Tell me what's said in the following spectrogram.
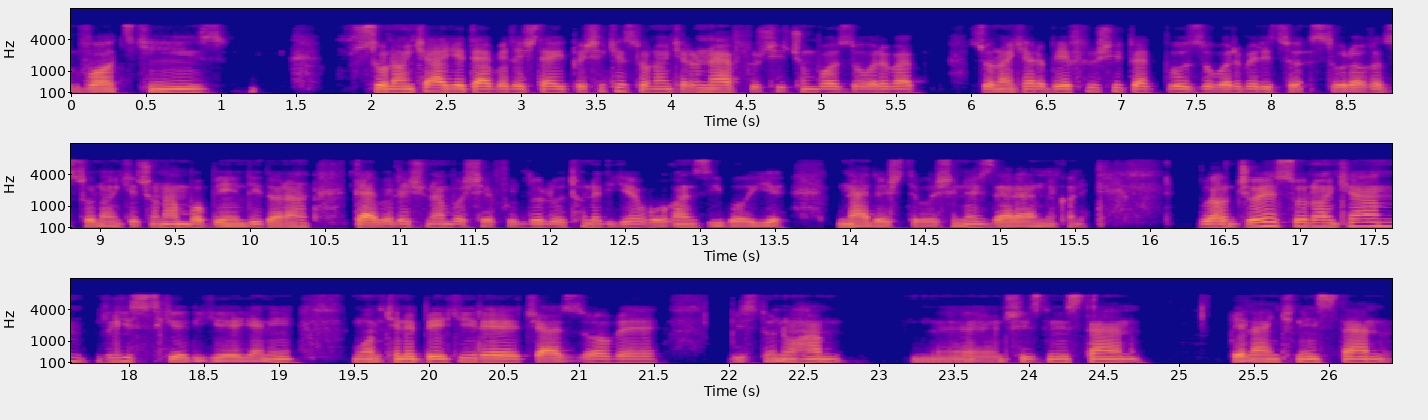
واتکینز. سولانکه اگه دبلش تایید بشه که سولانکه رو نفروشید چون باز دوباره باید سولانکه رو بفروشید بعد باز دوباره برید سراغ سولانکه چون هم با بینلی دارن دبلشون هم با شفیلد و لوتون دیگه واقعا زیبایی نداشته باشینش ضرر می‌کنید و جای سولانکه هم ریسکه دیگه یعنی ممکنه بگیره جذاب 29 هم چیز نیستن. بلنک نیستن.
